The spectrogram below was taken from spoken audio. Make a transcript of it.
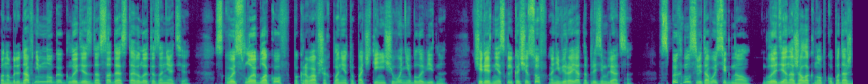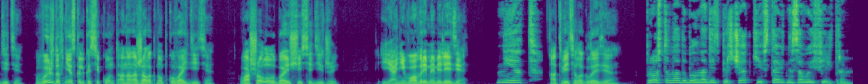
Понаблюдав немного, Глэдия с досадой оставила это занятие. Сквозь слой облаков, покрывавших планету, почти ничего не было видно. Через несколько часов они, вероятно, приземлятся. Вспыхнул световой сигнал. Глэдия нажала кнопку «Подождите». Выждав несколько секунд, она нажала кнопку «Войдите». Вошел улыбающийся диджей. «Я не вовремя, миледи!» «Нет», — ответила Глэдия. «просто надо было надеть перчатки и вставить носовые фильтры.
